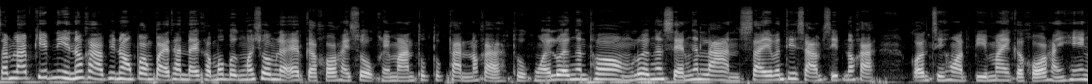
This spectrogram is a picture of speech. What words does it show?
สำหรับคลิปนี้เนาะค่ะพี่น้องปองไปท่านใดเขามาเบิ่งมาชมแล้วแอดก็ขอให้โศกให้มานทุกๆท่านเนาะค่ะถูกหวยรวยเงินทองรวยเงินแสนเงินล้านใส่วันที่ 30เนาะค่ะก่อนสิฮอดปีใหม่ก็ขอให้เฮง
